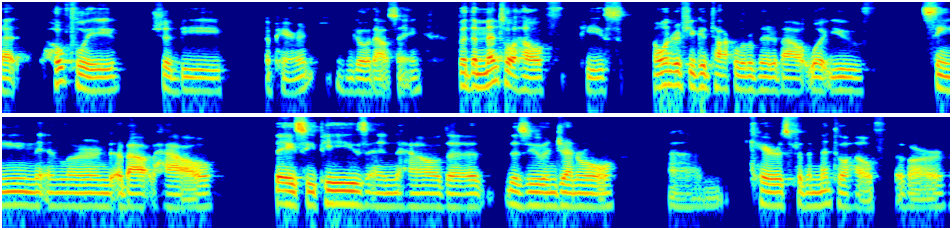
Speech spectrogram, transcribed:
That hopefully should be apparent and go without saying. But the mental health piece, I wonder if you could talk a little bit about what you've seen and learned about how the ACPs and how the the zoo in general um, cares for the mental health of our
